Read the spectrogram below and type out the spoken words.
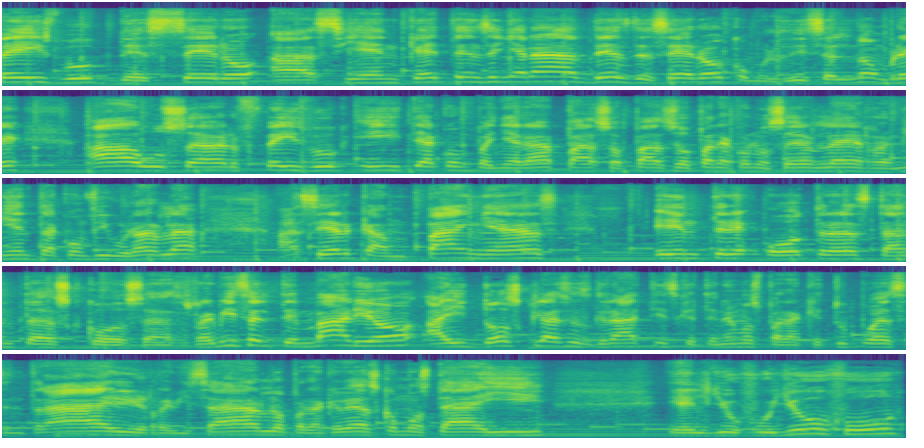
Facebook de 0 a 100 que te enseñará desde cero, como lo dice el nombre, a usar Facebook y te acompañará paso a paso para conocer la herramienta, configurarla, hacer campañas entre otras tantas cosas. Revisa el temario, hay dos clases gratis que tenemos para que tú puedas entrar y revisarlo, para que veas cómo está ahí el yuju yuju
